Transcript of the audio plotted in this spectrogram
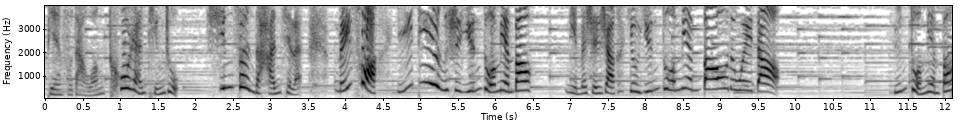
蝙蝠大王突然停住。兴奋地喊起来：“没错，一定是云朵面包！你们身上有云朵面包的味道。云朵面包，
